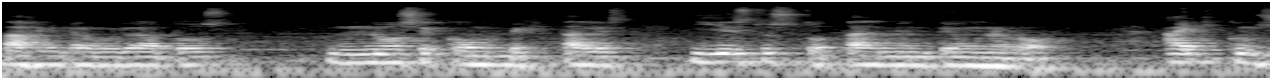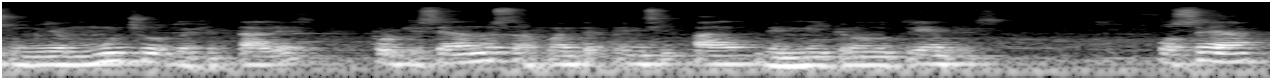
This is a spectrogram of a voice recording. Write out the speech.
baja en carbohidratos no se comen vegetales y esto es totalmente un error. Hay que consumir muchos vegetales porque será nuestra fuente principal de micronutrientes. O sea,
